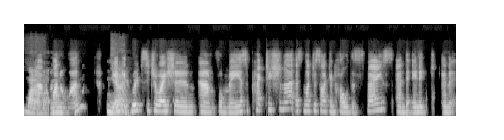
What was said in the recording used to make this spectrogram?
One on one. one on one. Yeah. In a group situation, um, for me as a practitioner, as much as I can hold the space and the energy and the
